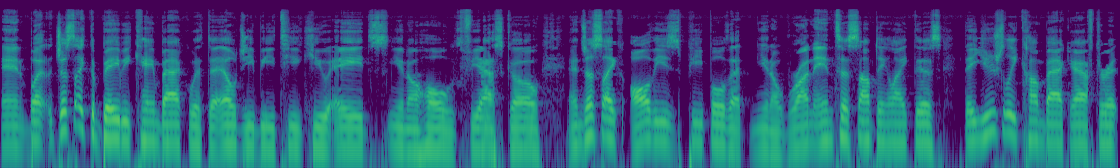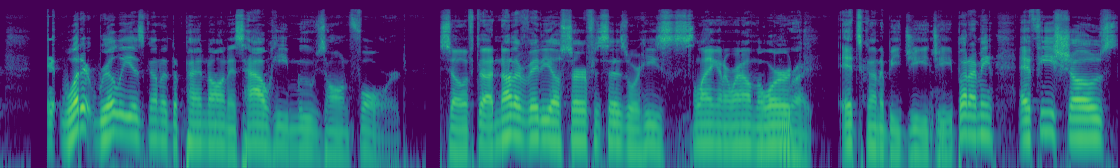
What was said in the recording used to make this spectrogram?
and but just like the baby came back with the lgbtq aids you know whole fiasco and just like all these people that you know run into something like this they usually come back after it, it what it really is going to depend on is how he moves on forward so if the, another video surfaces where he's slanging around the word Right. it's going to be GG. But I mean, if he shows,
